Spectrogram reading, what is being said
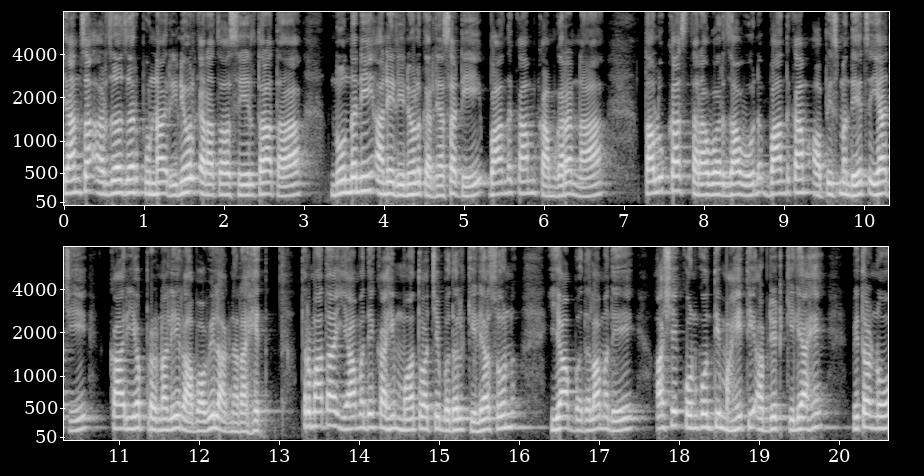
त्यांचा अर्ज जर पुन्हा रिन्युअल करायचा असेल तर आता नोंदणी आणि रिन्युअल करण्यासाठी बांधकाम कामगारांना तालुका स्तरावर जाऊन बांधकाम ऑफिसमध्येच याची कार्यप्रणाली राबवावी लागणार आहेत. तर मग आता यामध्ये काही महत्त्वाचे बदल केले असून या बदलामध्ये असे कोणकोणती माहिती अपडेट केली आहे? मित्रांनो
